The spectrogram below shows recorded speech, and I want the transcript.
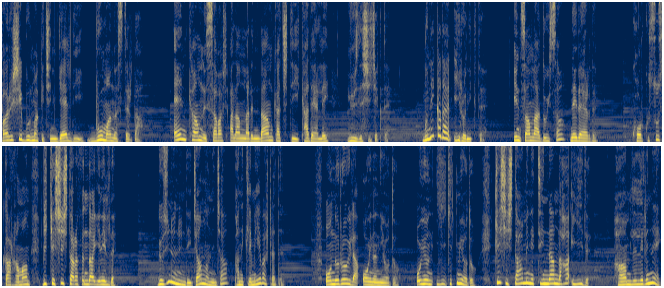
barışı bulmak için geldiği bu manastırda en kanlı savaş alanlarından kaçtığı kaderle yüzleşecekti. Bu ne kadar ironikti. İnsanlar duysa ne derdi? Korkusuz kahraman bir keşiş tarafında yenildi. Gözün önünde canlanınca paniklemeye başladı. Onuruyla oynanıyordu. Oyun iyi gitmiyordu. Keşiş tahmin ettiğinden daha iyiydi. Hamlelerini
